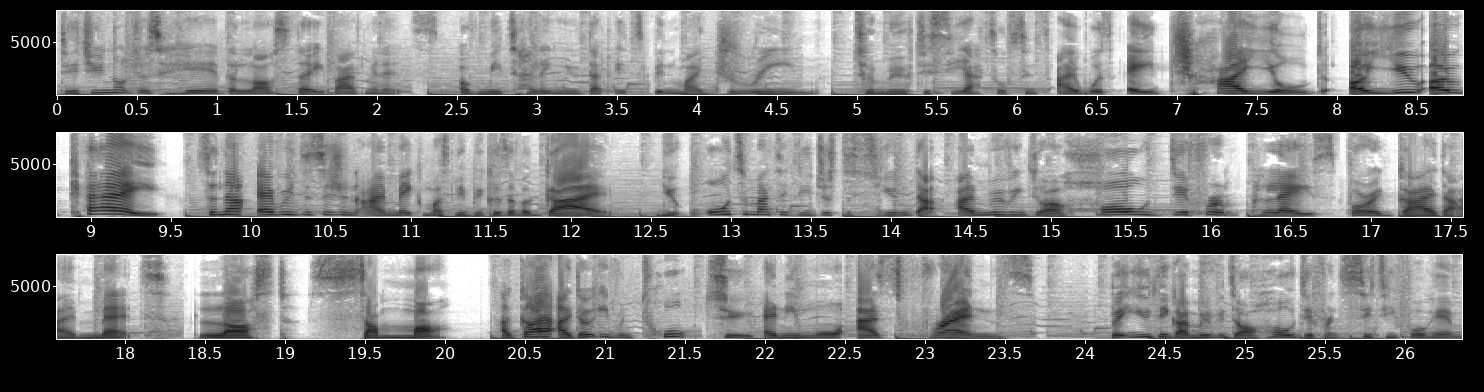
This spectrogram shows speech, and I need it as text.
Did you not just hear the last 35 minutes of me telling you that it's been my dream to move to Seattle since I was a child? Are you okay? So now every decision I make must be because of a guy. You automatically just assume that I'm moving to a whole different place for a guy that I met last summer. A guy I don't even talk to anymore as friends but you think I'm moving to a whole different city for him.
